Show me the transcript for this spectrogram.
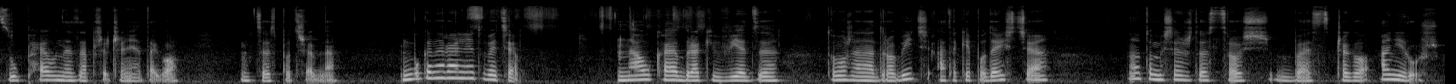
zupełne zaprzeczenie tego, co jest potrzebne. Bo generalnie to wiecie, naukę, braki wiedzy to można nadrobić, a takie podejście, no to myślę, że to jest coś bez czego ani rusz.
